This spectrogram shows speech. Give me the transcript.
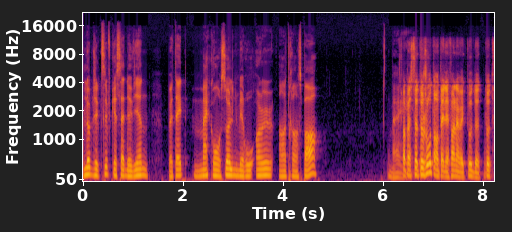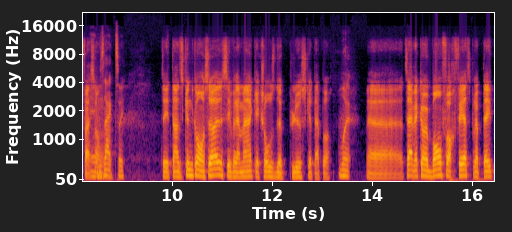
l'objectif que ça devienne peut-être ma console numéro 1 en transport. Ben, Ah, parce que tu as toujours ton téléphone avec toi de toute façon. exact, tu sais. Tandis qu'une console, c'est vraiment quelque chose de plus que tu apportes. Ouais. Euh, avec un bon forfait, tu pourrais peut-être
